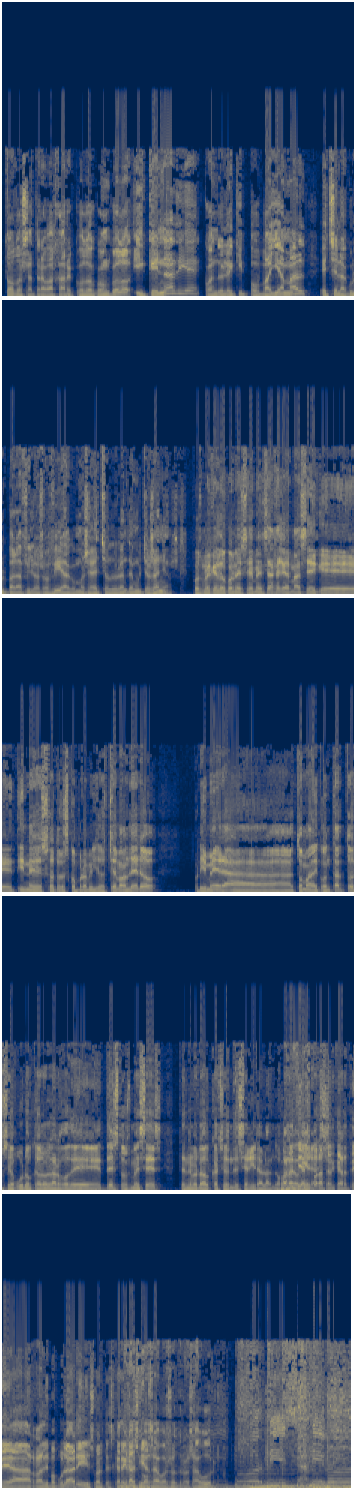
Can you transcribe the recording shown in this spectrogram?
todos a trabajar codo con codo y que nadie, cuando el equipo vaya mal, eche la culpa a la filosofía, como se ha hecho durante muchos años. Pues me quedo con ese mensaje que además sé que tienes otros compromisos. Chema Ondero, primera toma de contacto, seguro que a lo largo de, de estos meses tendremos la ocasión de seguir hablando. Cuando Gracias quieras. por acercarte a Radio Popular y suerte. Gracias a vosotros, Agur. por mis amigos.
